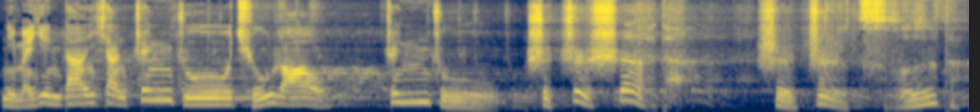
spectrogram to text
你们应当向真主求饶，真主是至赦的，是至慈的。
